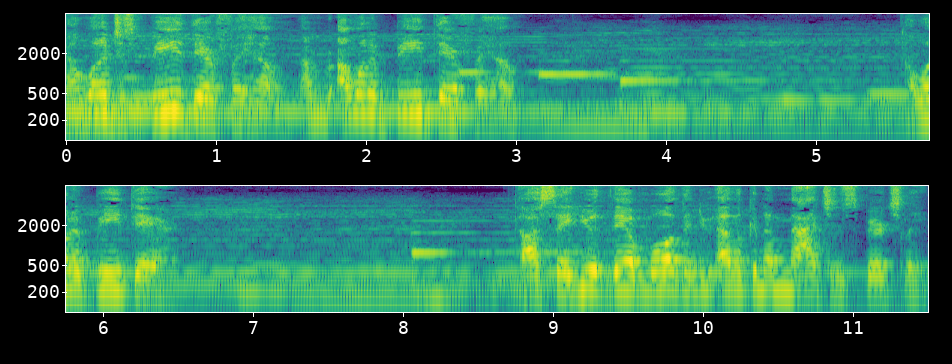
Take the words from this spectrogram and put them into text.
I want to just be there for him. I'm, i want to be there for him. I want to be there. God say you're there more than you ever can imagine spiritually.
